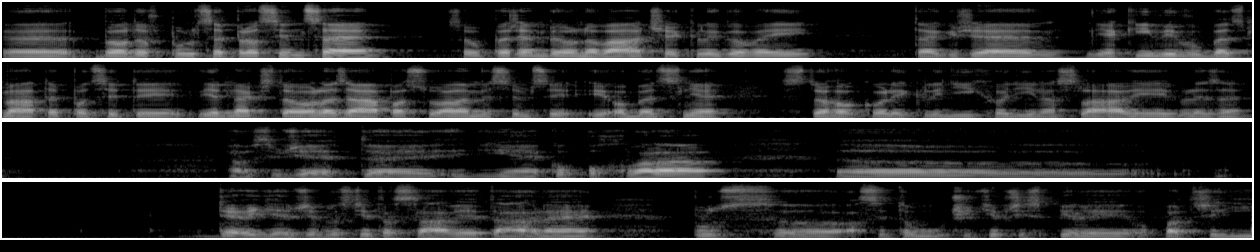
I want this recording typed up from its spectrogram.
Eh, bylo to v půlce prosince, soupeřem byl nováček ligovej, takže jaký vy vůbec máte pocity, jednak z tohohle zápasu, ale myslím si i obecně z toho, kolik lidí chodí na Slávii v Lize? Já myslím, že to je jedině jako pochvala. Uh, jde vidět, že prostě ta Slávě táhne, plus uh, asi tomu určitě přispěli opatření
